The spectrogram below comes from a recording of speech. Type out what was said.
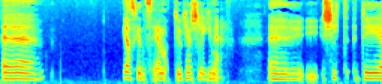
eh, jag ska inte säga något, du kanske ligger ner. Eh, shit, det,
